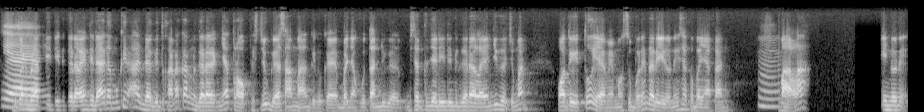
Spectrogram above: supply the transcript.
Yeah. Bukan iya, berarti iya. di negara lain tidak ada, mungkin ada gitu. Karena kan negaranya tropis juga sama gitu, kayak banyak hutan juga. Bisa terjadi di negara lain juga, cuman waktu itu ya memang sumbernya dari Indonesia kebanyakan. Hmm. Malah Indonesia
